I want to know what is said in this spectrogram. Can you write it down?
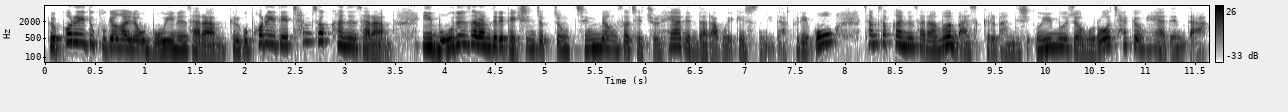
그 퍼레이드 구경하려고 모이는 사람 그리고 퍼레이드에 참석하는 사람 이 모든 사람들이 백신 접종 증명서 제출해야 됩니다. 된다라고 얘기했습니다. 그리고 참석하는 사람은 마스크를 반드시 의무적으로 착용해야 된다.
